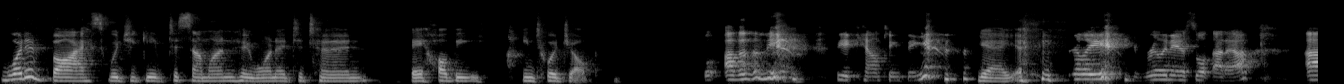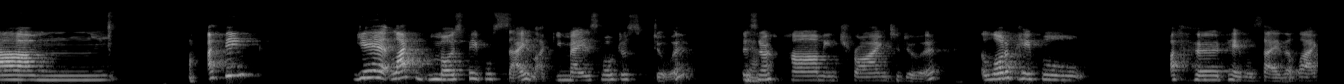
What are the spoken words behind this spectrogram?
what advice would you give to someone who wanted to turn their hobby into a job well, other than the the accounting thing. Yeah, yeah. really, really need to sort that out. Um, I think, yeah, like most people say, like you may as well just do it. There's yeah. no harm in trying to do it. A lot of people, I've heard people say that, like,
